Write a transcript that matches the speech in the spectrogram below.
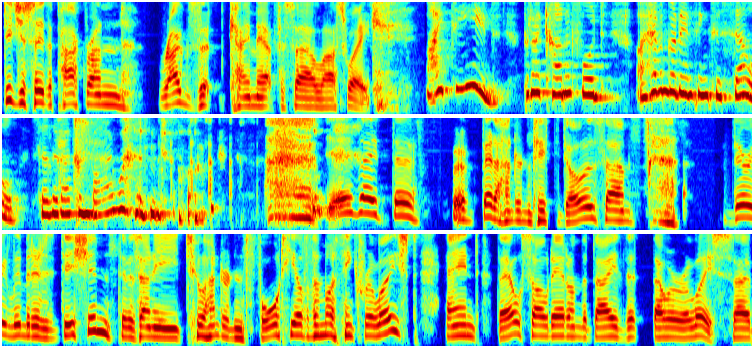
Did you see the park run rugs that came out for sale last week? I did, but I can't afford. I haven't got anything to sell so that I can buy one. yeah, they, about $150. Um, very limited edition. There was only 240 of them, I think, released, and they all sold out on the day that they were released. So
